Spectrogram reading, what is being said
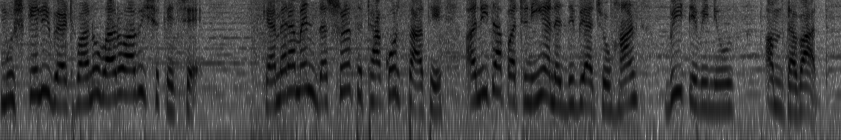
મુશ્કેલી વેઠવાનો વારો આવી શકે છે. કેમેરામેન દશરથ ઠાકોર સાથે અનિતા પટણી અને દિવ્યા ચૌહાણ વીટીવી ન્યૂઝ અમદાવાદ.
